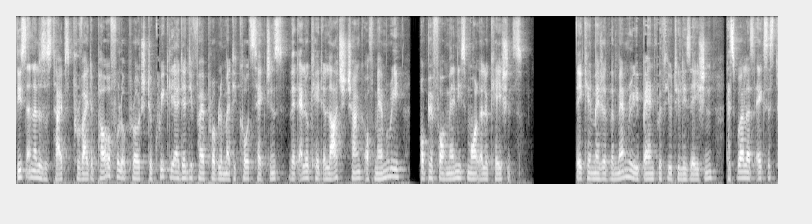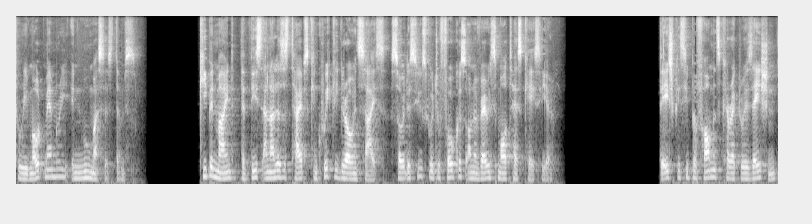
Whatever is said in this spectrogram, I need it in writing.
These analysis types provide a powerful approach to quickly identify problematic code sections that allocate a large chunk of memory or perform many small allocations. They can measure the memory bandwidth utilization as well as access to remote memory in NUMA systems. Keep in mind that these analysis types can quickly grow in size, so it is useful to focus on a very small test case here. The HPC performance characterization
